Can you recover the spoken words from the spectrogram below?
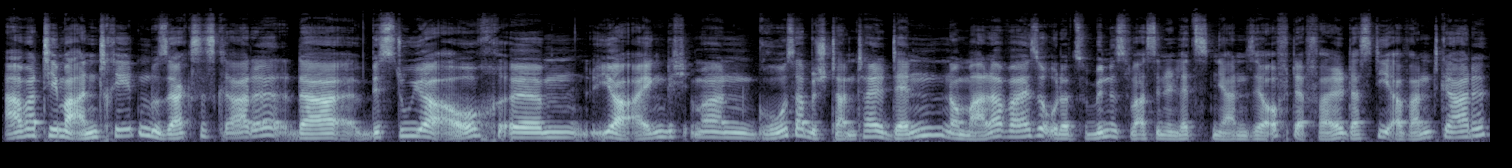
Aber Thema Antreten, du sagst es gerade, da bist du ja auch ähm, ja eigentlich immer ein großer Bestandteil, denn normalerweise, oder zumindest war es in den letzten Jahren sehr oft der Fall, dass die Avantgarde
